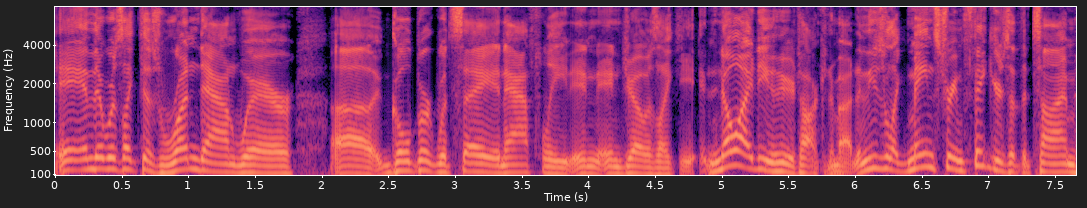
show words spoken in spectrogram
And there was like this rundown where uh, Goldberg would say an athlete, and, and Joe was like, no idea who you're talking about. And these are like mainstream figures at the time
